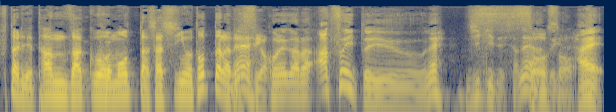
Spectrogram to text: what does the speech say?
ー、二人で短冊を持った写真を撮ったらですよ。ね、これから暑いというね、時期でしたね。そうそうはい。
